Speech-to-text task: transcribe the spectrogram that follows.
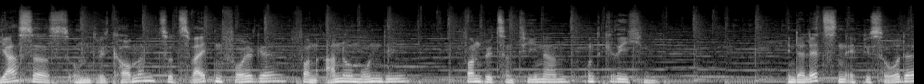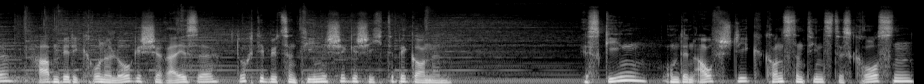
Yassas und willkommen zur zweiten Folge von Anno Mundi von Byzantinern und Griechen. In der letzten Episode haben wir die chronologische Reise durch die byzantinische Geschichte begonnen. Es ging um den Aufstieg Konstantins des Großen,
